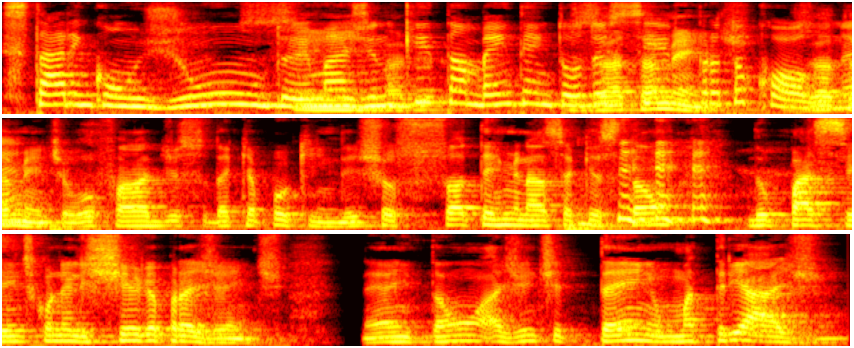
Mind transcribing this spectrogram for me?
estar em conjunto? Sim, eu imagino que também tem todo esse protocolo, né? Exatamente, né? eu vou falar disso daqui a pouquinho. Deixa eu só terminar essa questão do paciente quando ele chega para a gente. Né? Então, a gente tem uma triagem,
